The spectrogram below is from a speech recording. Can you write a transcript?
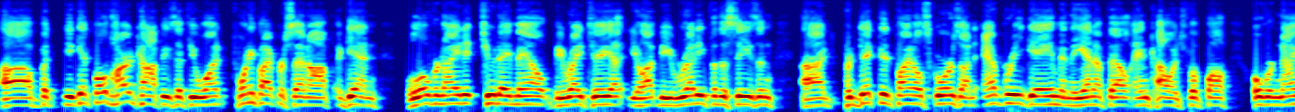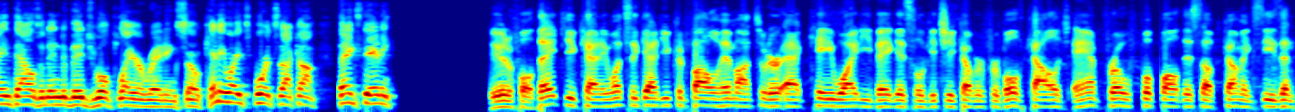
uh, but you get both hard copies if you want. 25% off. Again, we'll overnight it, two day mail, be right to you. You'll be ready for the season. Uh, predicted final scores on every game in the NFL and college football. Over 9,000 individual player ratings. So, KennyWhiteSports.com. Thanks, Danny. Beautiful. Thank you, Kenny. Once again, you can follow him on Twitter at KWhiteyVegas. He'll get you covered for both college and pro football this upcoming season.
